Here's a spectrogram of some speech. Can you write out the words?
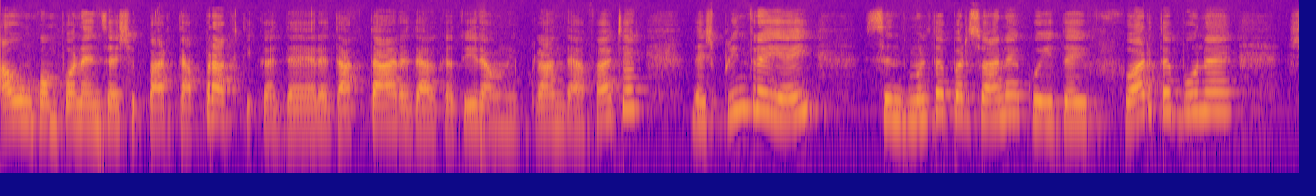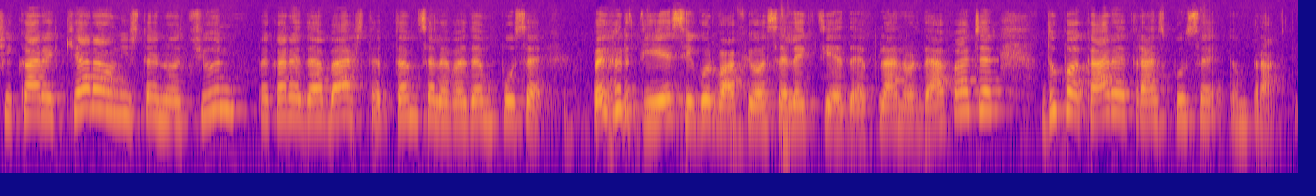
au în componență și partea practică de redactare, de alcătuirea unui plan de afaceri, deci printre ei sunt multe persoane cu idei foarte bune și care chiar au niște noțiuni pe care de-abia așteptăm să le vedem puse pe hârtie, sigur va fi o selecție de planuri de afaceri, după care transpuse în practică.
